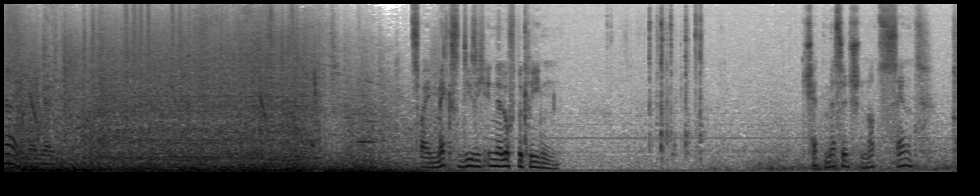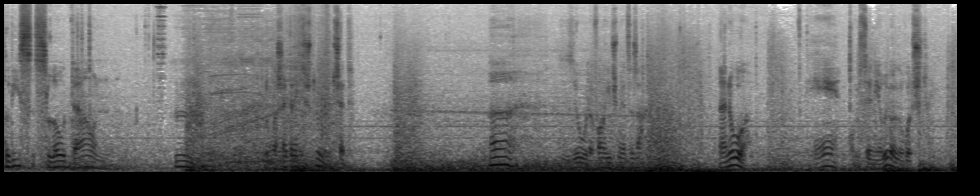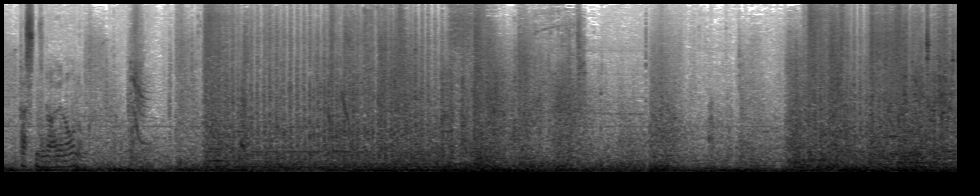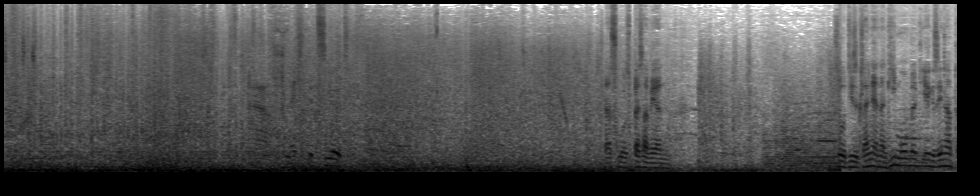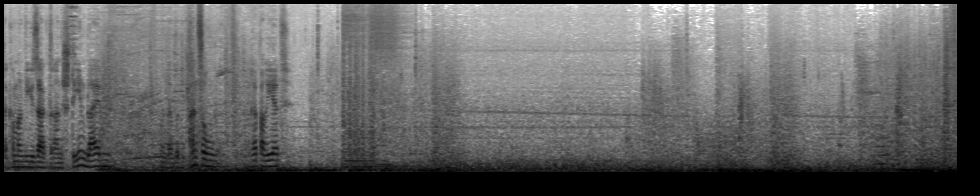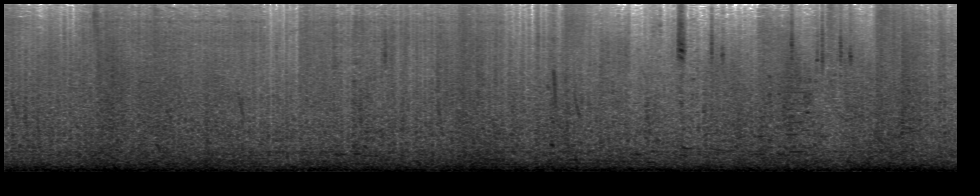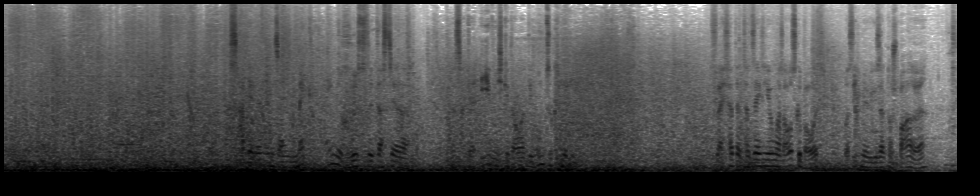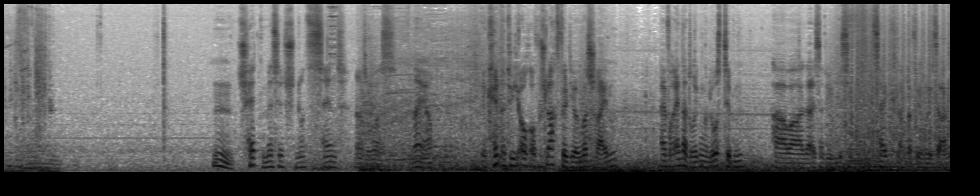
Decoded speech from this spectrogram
Eieiei. Zwei Mechs, die sich in der Luft bekriegen. Chat message not sent. Please slow down. Scheint da nicht zu stimmen im Chat. Ah. So, da vorne geht schon wieder zur Sache. Na nu. Hä? Warum ist der denn hier rüber gerutscht? Tasten sind alle in Ordnung. Schlecht gezielt. Das muss besser werden. So, diese kleine Energiemurmel, die ihr gesehen habt, da kann man wie gesagt dran stehen bleiben. Und dann wird die Panzerung repariert. Eingerüstet, dass der... Das hat ja ewig gedauert, den umzuknippen. Vielleicht hat er tatsächlich irgendwas ausgebaut, was ich mir wie gesagt noch spare. Hm, Chat Message not sent. Na sowas. Naja. Ihr könnt natürlich auch auf dem Schlachtfeld hier irgendwas schreiben. Einfach Enter drücken und lostippen. Aber da ist natürlich ein bisschen Zeit knapp dafür, würde ich sagen.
